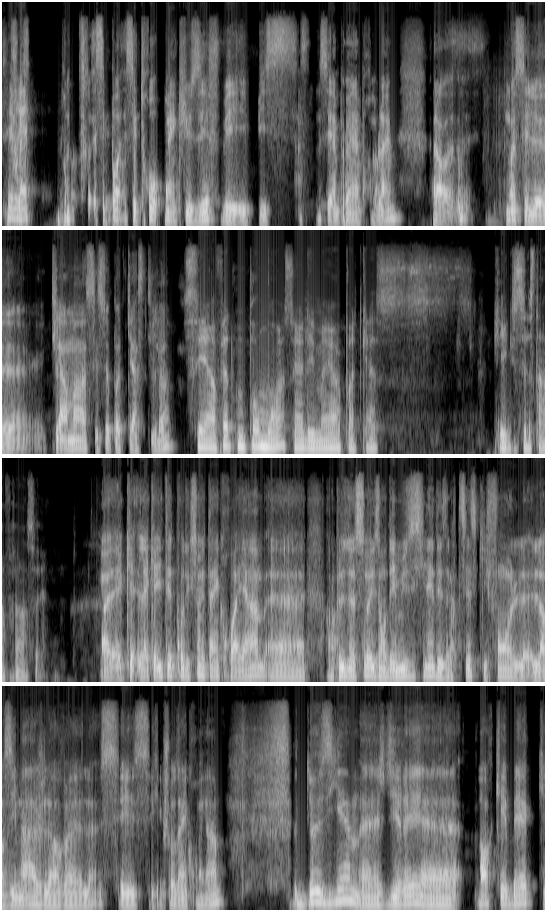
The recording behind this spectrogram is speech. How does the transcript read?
C'est vrai. C'est pas, c'est trop pas inclusif, et, puis c'est un peu un problème. Alors, moi, c'est le, clairement, c'est ce podcast-là. C'est en fait, pour moi, c'est un des meilleurs podcasts qui existent en français. Ah, La qualité de production est incroyable. Euh, en plus de ça, ils ont des musiciens, des artistes qui font le- leurs images. Euh, c'est, quelque chose d'incroyable. Deuxième, euh, je dirais, hors Québec,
